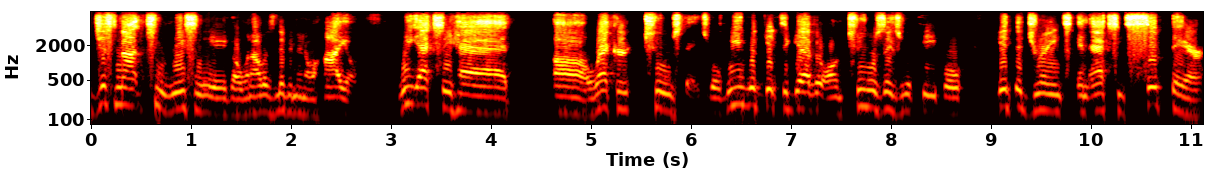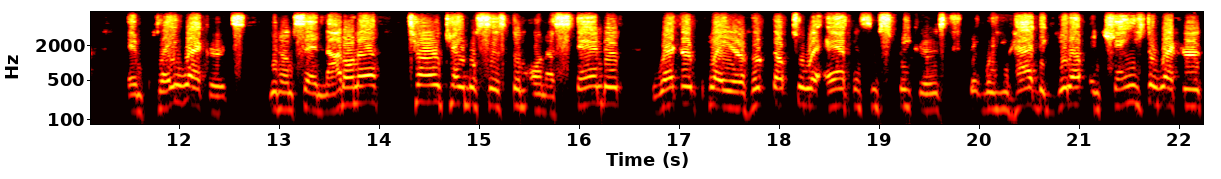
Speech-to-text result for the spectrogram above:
just not too recently ago when I was living in Ohio, we actually had uh record Tuesdays where we would get together on Tuesdays with people get the drinks, and actually sit there and play records. You know what I'm saying? Not on a turntable system, on a standard record player hooked up to an amp and some speakers that where you had to get up and change the record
